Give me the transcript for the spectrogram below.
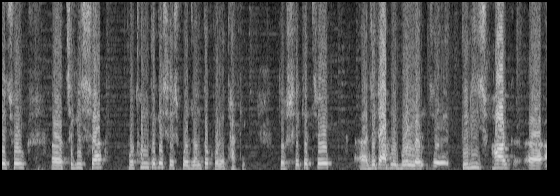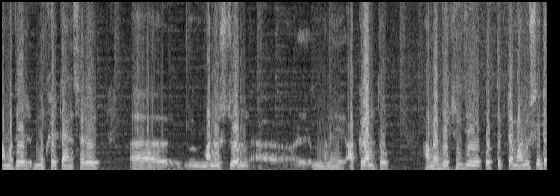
কিছু চিকিৎসা প্রথম থেকে শেষ পর্যন্ত করে থাকি। তো সেক্ষেত্রে যেটা আপনি বললেন যে তিরিশ ভাগ আমাদের মুখের ক্যান্সারে মানুষজন মানে আক্রান্ত, আমরা দেখি যে প্রত্যেকটা মানুষ এটা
